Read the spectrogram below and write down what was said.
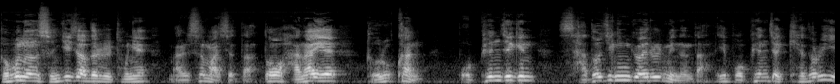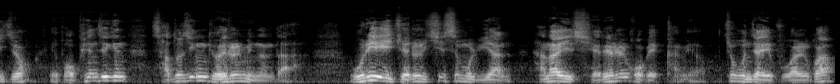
그분은 선지자들을 통해 말씀하셨다. 또 하나의 거룩한 보편적인 사도적인 교회를 믿는다. 이 보편적 캐도릭이죠. 이 보편적인 사도적인 교회를 믿는다. 우리의 죄를 씻음을 위한 하나의 세례를 고백하며 죽은 자의 부활과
